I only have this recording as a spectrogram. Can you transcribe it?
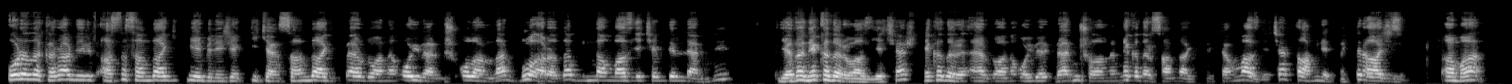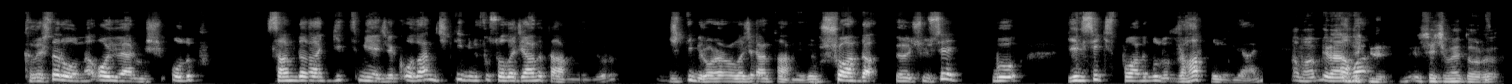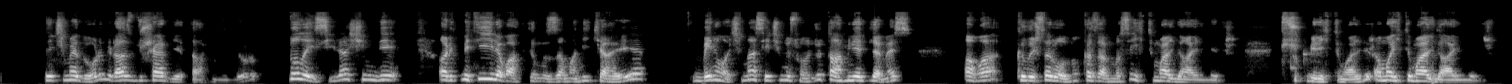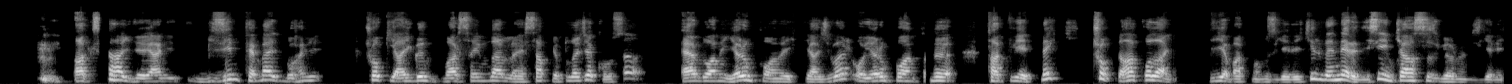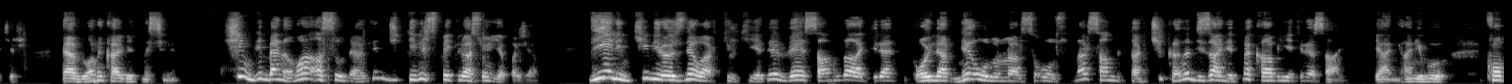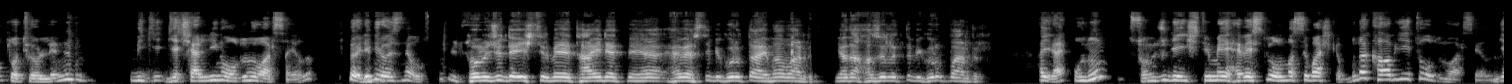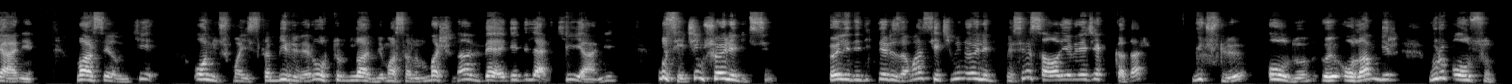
Orada karar verip aslında sandığa gitmeyebilecek iken sandığa gidip Erdoğan'a oy vermiş olanlar bu arada bundan vazgeçebilirler mi? Ya da ne kadar vazgeçer? Ne kadar Erdoğan'a oy vermiş olanlar ne kadar sandığa gitmekten vazgeçer? Tahmin etmektir acizim. Ama Kılıçdaroğlu'na oy vermiş olup sandığa gitmeyecek olan ciddi bir nüfus olacağını tahmin ediyorum. Ciddi bir oran olacağını tahmin ediyorum. Şu anda ölçülse bu 7-8 puanı bulur, rahat bulur yani. Ama biraz Ama düşer, seçime doğru. Seçime doğru biraz düşer diye tahmin ediyorum. Dolayısıyla şimdi aritmetiğiyle baktığımız zaman hikayeye benim açımdan seçimin sonucu tahmin edilemez. Ama Kılıçdaroğlu'nun kazanması ihtimal dahilindedir. Küçük bir ihtimaldir ama ihtimal dahilindedir. Aksi halde yani bizim temel bu hani çok yaygın varsayımlarla hesap yapılacak olsa Erdoğan'ın yarım puana ihtiyacı var. O yarım puanı takviye etmek çok daha kolay diye bakmamız gerekir ve neredeyse imkansız görmemiz gerekir Erdoğan'ın kaybetmesini. Şimdi ben ama asıl derdim ciddi bir spekülasyon yapacağım. Diyelim ki bir özne var Türkiye'de ve sandığa giren oylar ne olurlarsa olsunlar sandıktan çıkanı dizayn etme kabiliyetine sahip. Yani hani bu komplo teorilerinin bir geçerliğin olduğunu varsayalım. Böyle bir özne olsun. Sonucu değiştirmeye, tayin etmeye hevesli bir grup daima vardır. Ya da hazırlıklı bir grup vardır. Hayır, yani onun sonucu değiştirmeye hevesli olması başka. Buna kabiliyeti olduğunu varsayalım. Yani varsayalım ki 13 Mayıs'ta birileri oturdular bir masanın başına ve dediler ki yani bu seçim şöyle bitsin. Öyle dedikleri zaman seçimin öyle bitmesini sağlayabilecek kadar güçlü olduğun olan bir grup olsun.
